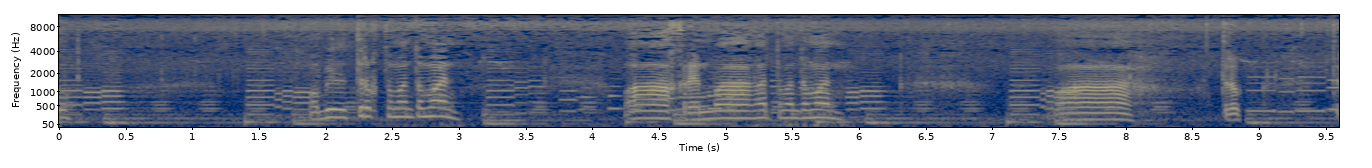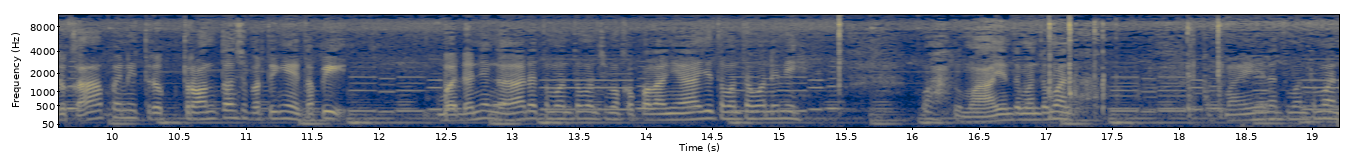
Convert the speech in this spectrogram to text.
Oh, mobil truk teman-teman. Wah, keren banget teman-teman. Wah, truk truk apa ini? Truk tronton sepertinya ya, tapi badannya nggak ada teman-teman, cuma kepalanya aja teman-teman ini. Wah, lumayan teman-teman. Mainan teman-teman.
